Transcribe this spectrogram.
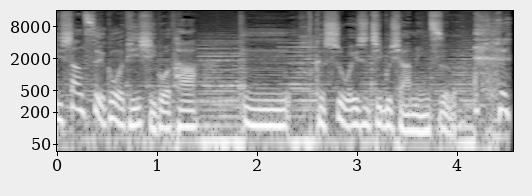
你上次也跟我提起过他，嗯，可是我一时记不起来名字了。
